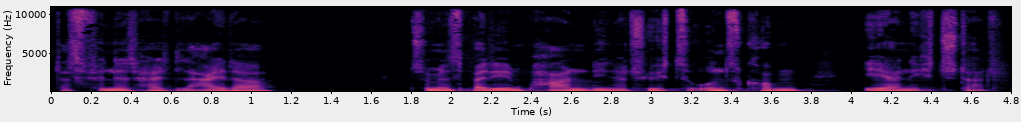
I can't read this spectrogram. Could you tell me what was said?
das findet halt leider zumindest bei den Paaren, die natürlich zu uns kommen, eher nicht statt.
